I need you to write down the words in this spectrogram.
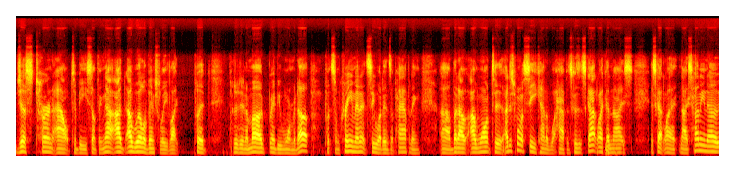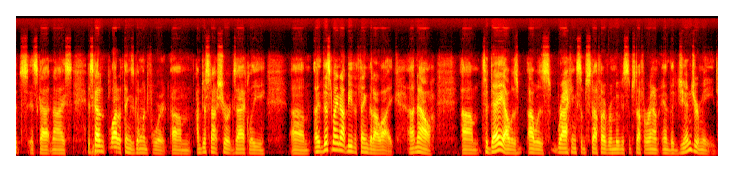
just turn out to be something. Now I I will eventually like put put it in a mug, maybe warm it up, put some cream in it, see what ends up happening. Uh, but I I want to. I just want to see kind of what happens because it's got like a nice. It's got like nice honey notes. It's got nice. It's got a lot of things going for it. Um, I'm just not sure exactly. Um, uh, this may not be the thing that I like. Uh, now. Um, today I was I was racking some stuff over and moving some stuff around, and the ginger mead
